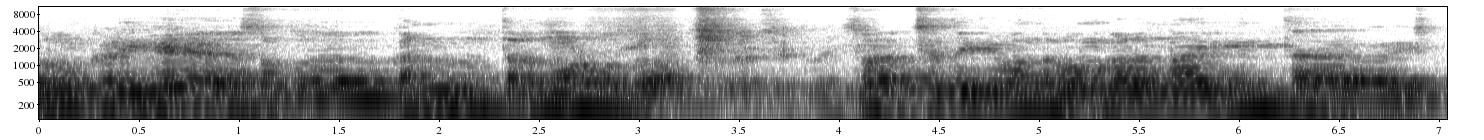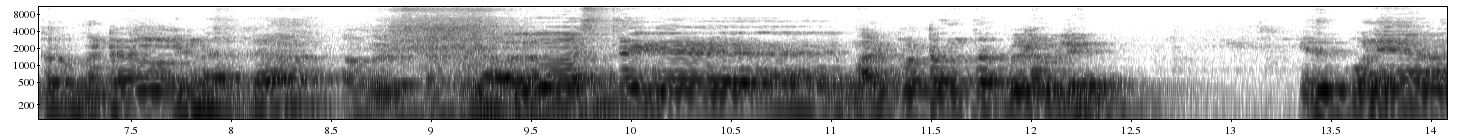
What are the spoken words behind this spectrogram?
ರೂಮ್ ಕಡೆಗೆ ಸ್ವಲ್ಪ ಕಣ್ ತರ ನೋಡ್ಬೋದು ಸುರಕ್ಷತೆ ಈ ಒಂದು ರೂಮ್ಗಳನ್ನ ಇಂಥ ಇಷ್ಟು ಮೆಟೀರಿಯಲ್ ಇಡಕ ಅವ್ಯವಸ್ಥೆಗೆ ಮಾಡಿಕೊಟ್ಟಂತ ಪಿ ಡಬ್ಲ್ಯೂ ಇದಕ್ಕೆ ಕೊನೆ ಯಾರು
